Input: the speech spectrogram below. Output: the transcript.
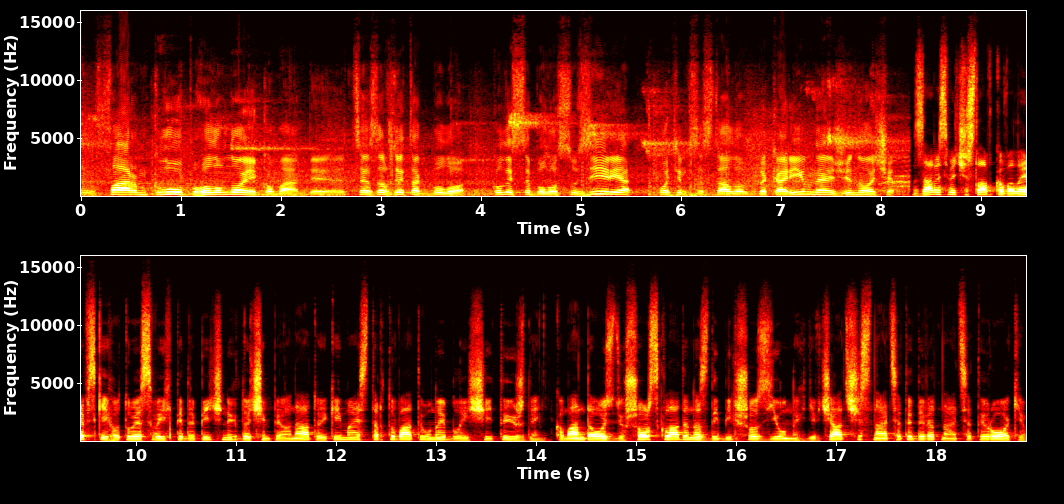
фарм-клуб головної команди. Це завжди так було. Колись це було Сузір'я, потім це стало БК Рівне жіноче. Зараз В'ячеслав Ковалевський готує своїх підопічних до чемпіонату, який має стартувати у найближчий тиждень. Команда Оздю Шор складена здебільшого з юних дівчат 16-19 років,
